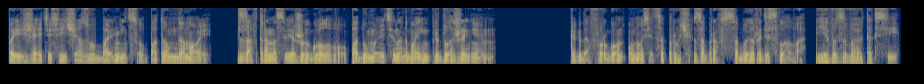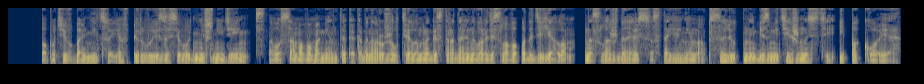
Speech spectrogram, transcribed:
Поезжайте сейчас в больницу, потом домой. Завтра на свежую голову подумайте над моим предложением. Когда фургон уносится прочь, забрав с собой Радислава, я вызываю такси. По пути в больницу я впервые за сегодняшний день, с того самого момента, как обнаружил тело многострадального Радислава под одеялом, наслаждаюсь состоянием абсолютной безмятежности и покоя.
